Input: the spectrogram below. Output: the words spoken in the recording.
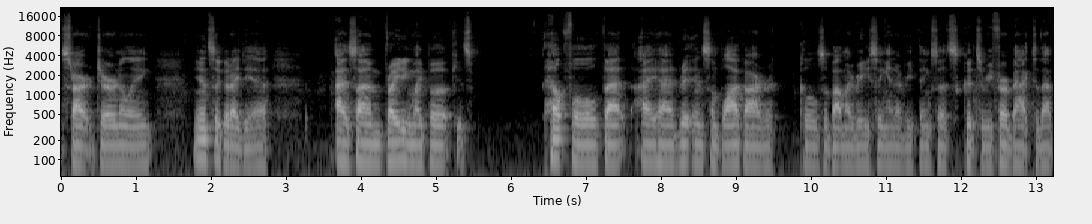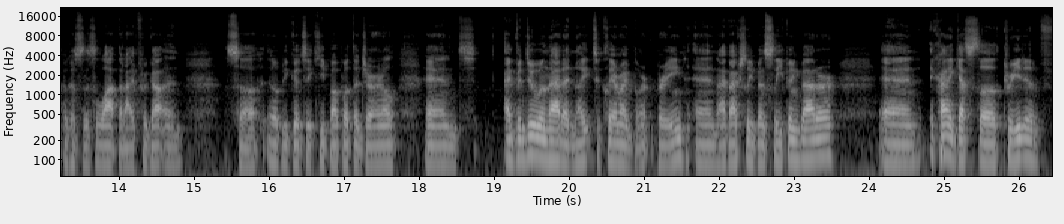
start journaling. And it's a good idea. As I'm writing my book, it's helpful that I had written some blog articles about my racing and everything. So it's good to refer back to that because there's a lot that I've forgotten so it'll be good to keep up with the journal. And I've been doing that at night to clear my brain, and I've actually been sleeping better. And it kind of gets the creative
